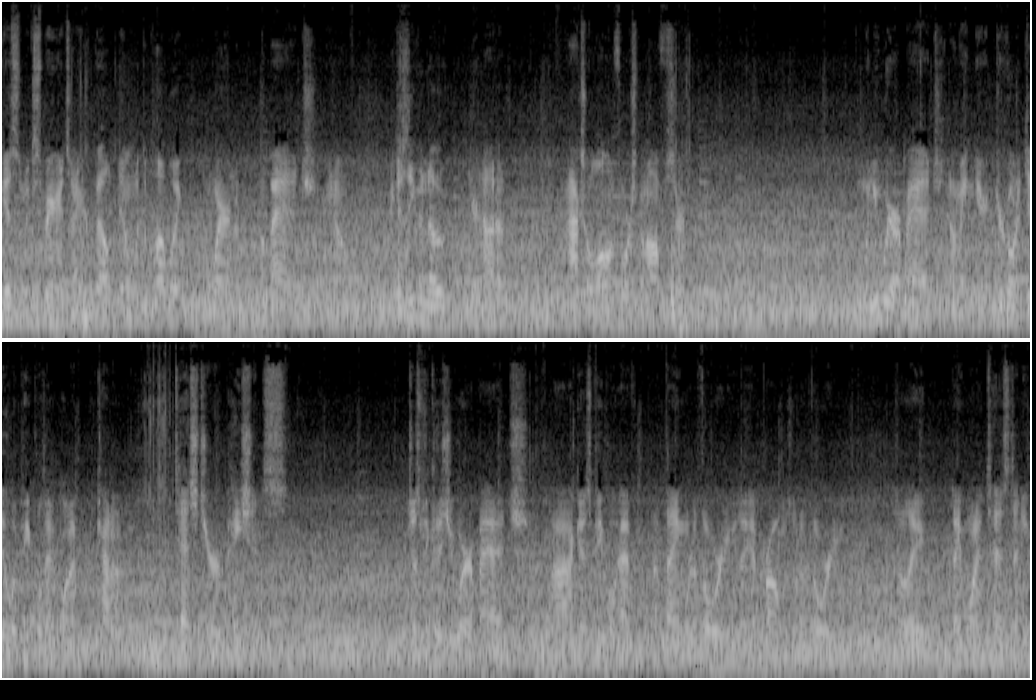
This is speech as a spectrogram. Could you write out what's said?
get some experience on your belt dealing with the public, wearing a, a badge, you know, because even though you're not a actual law enforcement officer, when you wear a badge, I mean, you're, you're going to deal with people that want to kind of test your patience just because you wear a badge. I guess people have a thing with authority. They have problems with authority. So they, they want to test any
